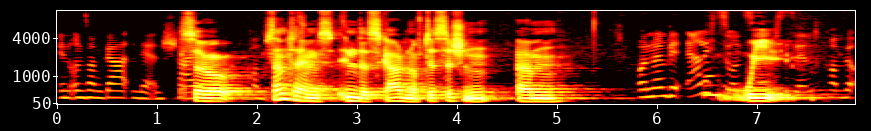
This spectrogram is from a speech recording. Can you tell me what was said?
in unserem Garten der Entscheidung So sometimes in this garden of decision, um, Und wenn wir ehrlich zu uns we- selbst sind, kommen wir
